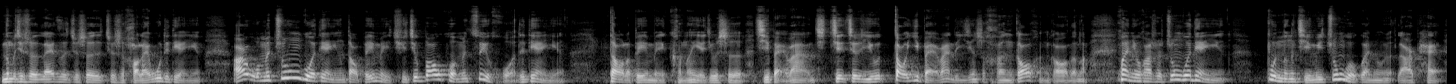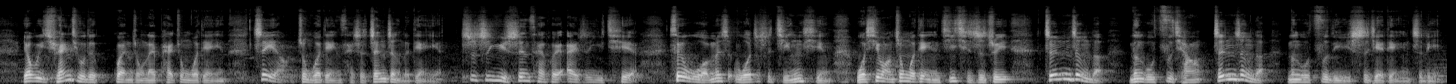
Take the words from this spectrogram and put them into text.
那么就是来自就是就是好莱坞的电影，而我们中国电影到北美去，就包括我们最火的电影，到了北美可能也就是几百万，就就有到一百万的已经是很高很高的了。换句话说，中国电影不能仅为中国观众而拍，要为全球的观众来拍中国电影，这样中国电影才是真正的电影。知之愈深才会爱之愈切，所以我们是我这是警醒，我希望中国电影急起直追，真正的能够自强，真正的能够自立于世界电影之林。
